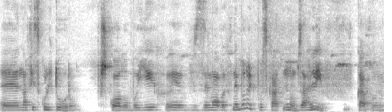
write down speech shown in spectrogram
е, на фізкультуру в школу, бо їх в зимових не будуть пускати. Ну, взагалі, в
